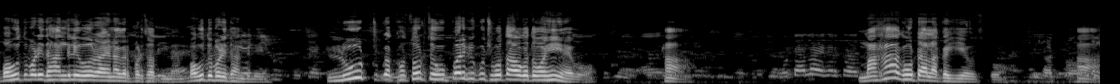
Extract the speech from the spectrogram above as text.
बहुत बड़ी धांधली हो रहा है नगर परिषद में, बहुत बड़ी धांधली। लूट का खसोट से ऊपर भी कुछ होता होगा तो वहीं है वो। हाँ। का महा घोटाला कहिए उसको। हाँ।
